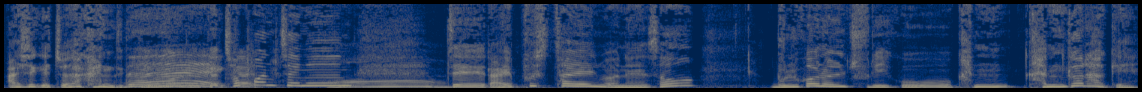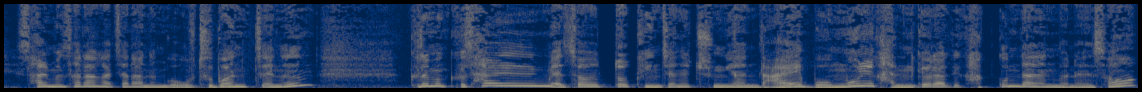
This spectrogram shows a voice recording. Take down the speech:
아시겠죠? 약간 느낌을. 네, 그러니까 첫 그러니까- 번째는 어. 이제 라이프 스타일 면에서 물건을 줄이고 간, 간결하게 삶을 살아가자라는 거고 두 번째는 그러면 그 삶에서 또 굉장히 중요한 나의 몸을 간결하게 가꾼다는 면에서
